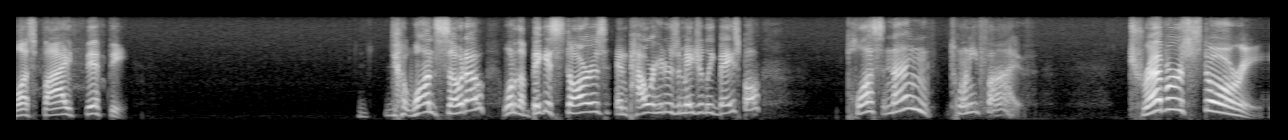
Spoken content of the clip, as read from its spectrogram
plus 550. Juan Soto, one of the biggest stars and power hitters in Major League Baseball, plus 925. Trevor Story,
